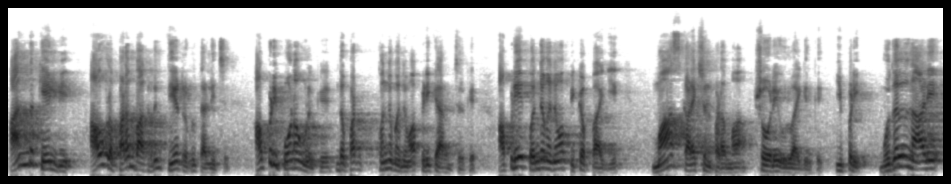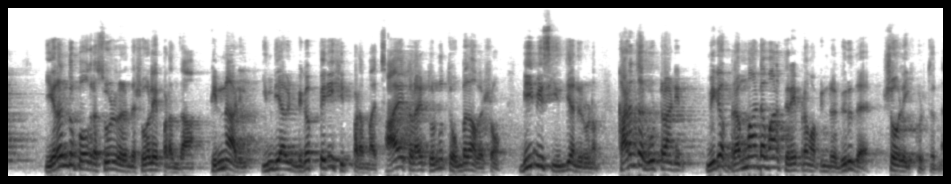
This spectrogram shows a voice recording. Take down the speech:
அந்த கேள்வி அவங்கள படம் பார்க்கறதுக்கு தியேட்டருக்கு தள்ளிச்சு. அப்படி போனவங்களுக்கு இந்த படம் கொஞ்சம் கொஞ்சமா பிடிக்க ஆரம்பிச்சிருக்கு. அப்படியே கொஞ்சம் கொஞ்சமா பிக்கப் ஆகி மாஸ் கலெக்ஷன் படமா ஷோலே உருவாகியிருக்கு. இப்படி முதல் நாளே இறந்து போகிற சூழல் இருந்த ஷோலே படம் தான் பின்னாடி இந்தியாவின் மிகப்பெரிய ஹிட் படமாச்சு. ஆயிரத்தி தொள்ளாயிரத்தி தொண்ணூத்தி ஒன்பதாம் வருஷம் பிபிசி இந்தியா நிறுவனம். கடந்த நூற்றாண்டின் மிக பிரம்மாண்டமான திரைப்படம் அப்படின்ற விருதை ஷோலைக்கு கொடுத்திருந்தாங்க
